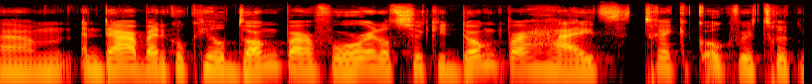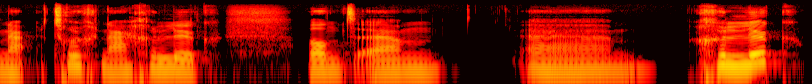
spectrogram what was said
Um, en daar ben ik ook heel dankbaar voor. En dat stukje dankbaarheid trek ik ook weer terug naar, terug naar geluk. Want um, geluk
